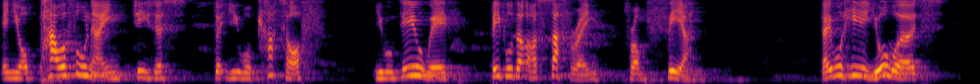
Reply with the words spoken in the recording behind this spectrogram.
in your powerful name, Jesus, that you will cut off you will deal with people that are suffering from fear. They will hear your words,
